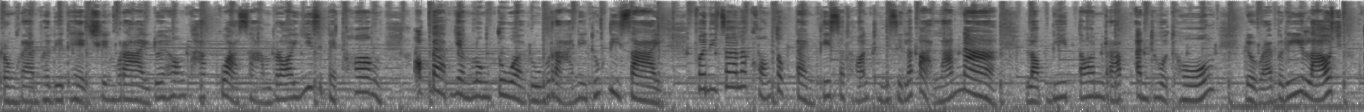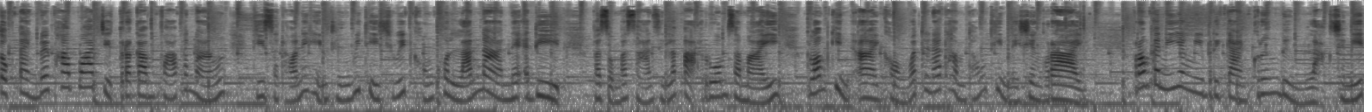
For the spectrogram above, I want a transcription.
โรงแรม Heritage เชียงรายด้วยห้องพักกว่า 321 ห้อง ออกแบบอย่างลงตัวหรูหราในทุกดีไซน์เฟอร์นิเจอร์และของตกแต่งที่สะท้อนถึงศิลปะล้านนาล็อบบี้ต้อนรับอันโถโถง The Library Lounge ตกแต่งด้วยภาพวาดจิตรกรรมฝาผนัง ที่สะท้อนให้เห็นถึงวิถีชีวิตของคนล้านนาในอดีต ผสมผสานศิลปะร่วมสมัย พร้อมกลิ่นอายของวัฒนธรรมท้องถิ่นในเชียงราย พร้อมกันนี้ยังมีบริการเครื่องดื่มหลากชนิด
